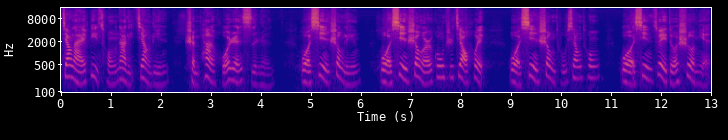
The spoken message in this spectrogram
将来必从那里降临，审判活人死人。我信圣灵，我信圣而公之教会，我信圣徒相通，我信罪得赦免，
